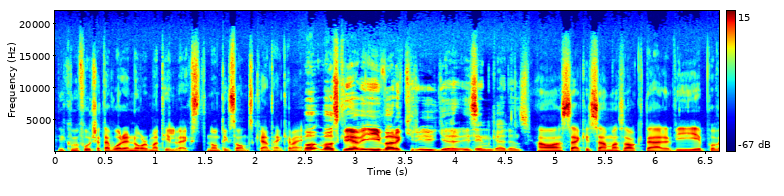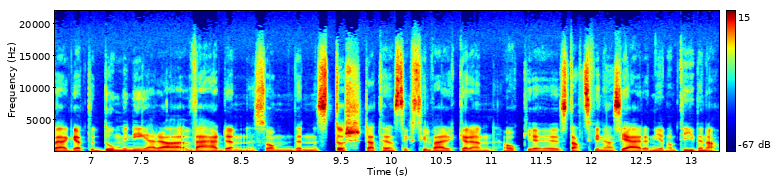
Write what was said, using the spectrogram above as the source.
Vi kommer fortsätta vår enorma tillväxt, någonting sånt kan jag tänka mig. Va, vad skrev Ivar Kryger i sin guidance? Ja, säkert samma sak där. Vi är på väg att dominera världen som den största tändstickstillverkaren och eh, statsfinansiären genom tiderna.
